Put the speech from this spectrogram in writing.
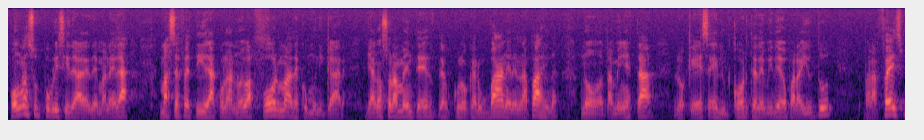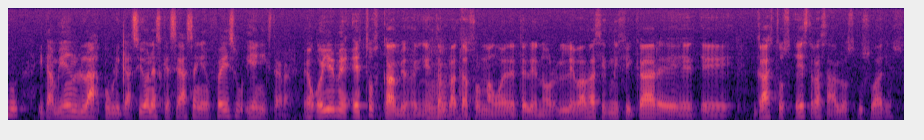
pongan sus publicidades de manera más efectiva con la nueva forma de comunicar. Ya no solamente es de colocar un banner en la página, no, también está lo que es el corte de video para YouTube, para Facebook y también las publicaciones que se hacen en Facebook y en Instagram. Eh, Óyeme, estos cambios en esta plataforma web de Telenor, ¿le van a significar eh, eh, gastos extras a los usuarios?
